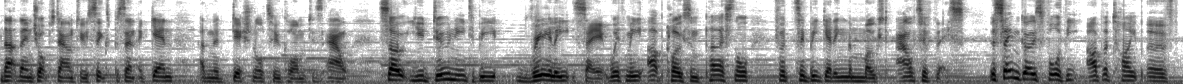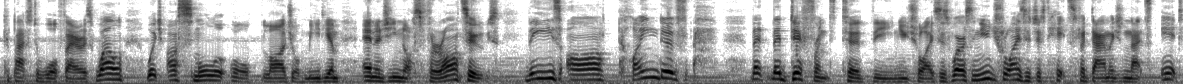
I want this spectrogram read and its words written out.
That then drops down to 6% again at an additional 2 kilometers out. So you do need to be really, say it with me, up close and personal for to be getting the most out of this. The same goes for the other type of capacitor warfare as well, which are smaller or large or medium energy Nosferatus. These are kind of they're, they're different to the neutralizers, whereas a neutralizer just hits for damage and that's it.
